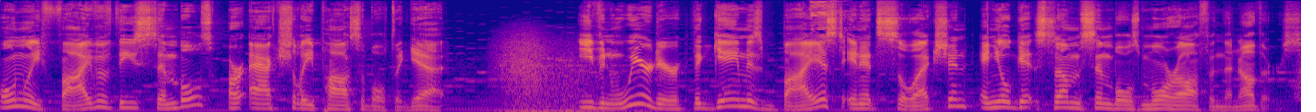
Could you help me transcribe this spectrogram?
only five of these symbols are actually possible to get. Even weirder, the game is biased in its selection, and you'll get some symbols more often than others.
